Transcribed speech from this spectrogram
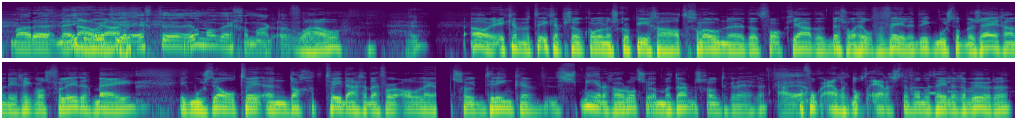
maar eh, nee, Nou, je wordt ja. hier echt helemaal weggemaakt daarvoor. Wauw. Oh, ik heb, het, ik heb zo'n colonoscopie gehad. Gewoon, dat vond ik, ja, dat is best wel heel vervelend. Ik moest op mijn zij gaan liggen. Ik was volledig bij. Ik moest wel twee, een dag, twee dagen daarvoor allerlei rotzooi drinken. Smerige rotzooi om mijn darmen schoon te krijgen. Ah, ja. Dat vond ik eigenlijk nog het ergste van het hele gebeuren.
